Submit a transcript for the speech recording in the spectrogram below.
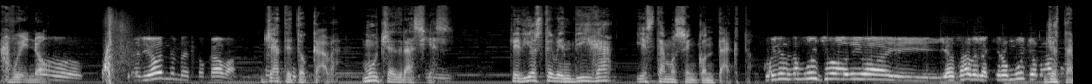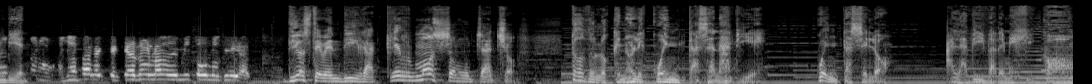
Ah, bueno, No, de dónde me tocaba. ya te tocaba. Muchas gracias. Que Dios te bendiga y estamos en contacto. Cuídense mucho, Diva, y ya sabe, la quiero mucho. ¿no? Yo también. Pero ya sabe que queda a un lado de mí todos los días. Dios te bendiga. Qué hermoso muchacho. Todo lo que no le cuentas a nadie, cuéntaselo a la diva de México.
